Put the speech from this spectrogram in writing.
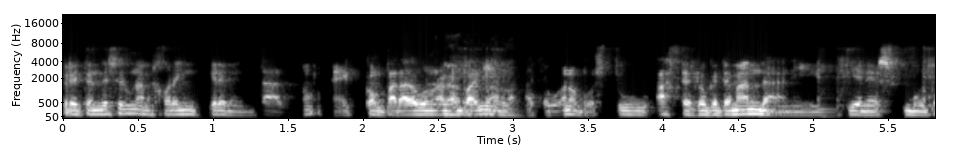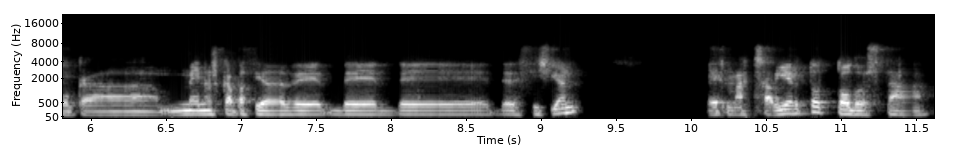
pretende ser una mejora incremental, eh, comparado con una compañía en la que, bueno, pues tú haces lo que te mandan y tienes muy poca, menos capacidad de, de decisión, es más abierto, todo está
